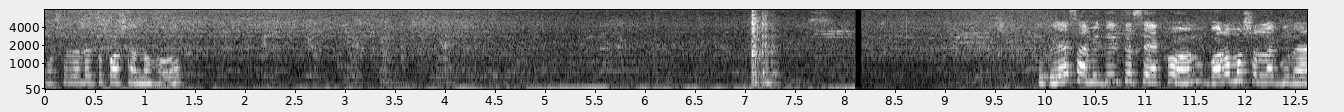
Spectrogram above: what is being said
মশলাটা একটু কষানো হোক। তো বেশ আমি দিতেছি এখন গরম মশলা গুঁড়া।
